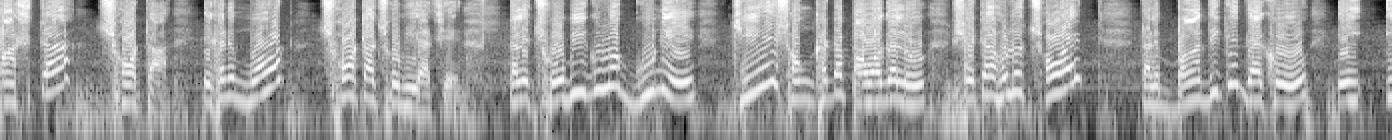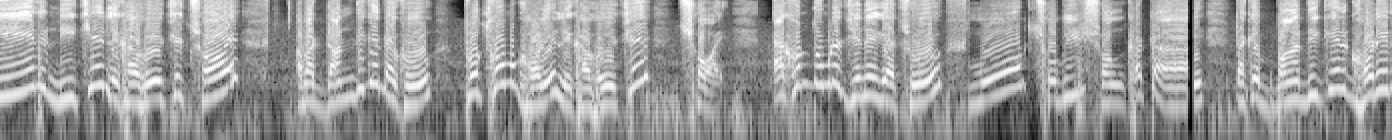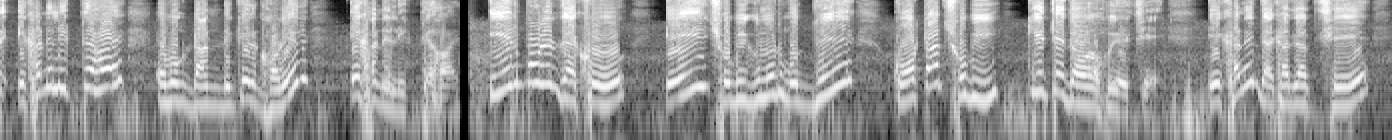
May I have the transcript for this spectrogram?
পাঁচটা, ছটা। এখানে মোট ছটা ছবি আছে। তাহলে ছবিগুলো গুণে যে সংখ্যাটা পাওয়া গেল সেটা হলো ছয়। তাহলে বাঁদিকে দেখো, এই এর নিচে লেখা হয়েছে ছয়। আবার ডান দিকে দেখো, প্রথম ঘরে লেখা হয়েছে ছয়। এখন তোমরা জেনে গেছো, মোট ছবির সংখ্যাটা তাকে বাঁ দিকের ঘরের এখানে লিখতে হয় এবং ডান দিকের ঘরের এখানে লিখতে হয়। এরপরে দেখো, এই ছবিগুলোর মধ্যে কটা ছবি কেটে দেওয়া হয়েছে। এখানে দেখা যাচ্ছে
